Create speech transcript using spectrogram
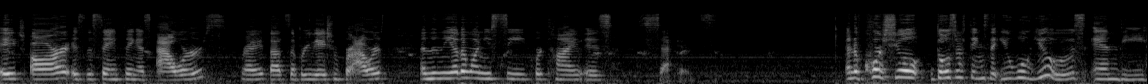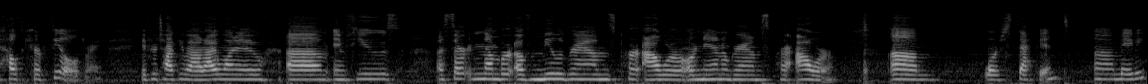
HR is the same thing as hours, right? That's abbreviation for hours. And then the other one you see for time is seconds. And of course you'll, those are things that you will use in the healthcare field, right? If you're talking about I want to um, infuse a certain number of milligrams per hour or nanograms per hour um, or second uh, maybe.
